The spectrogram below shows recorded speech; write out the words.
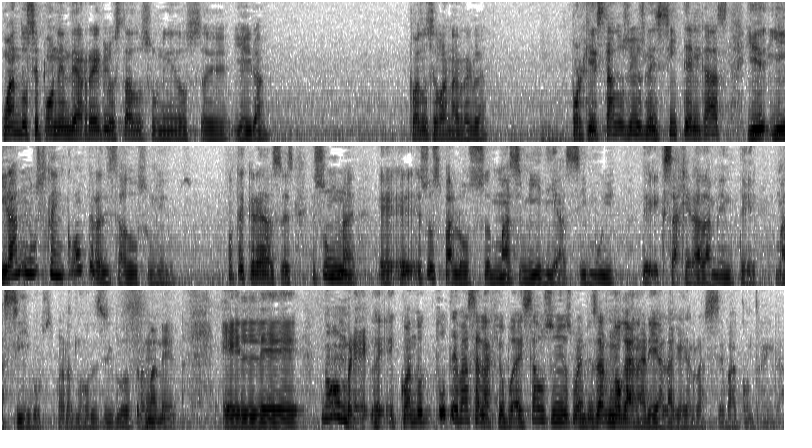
¿Cuándo se ponen de arreglo Estados Unidos eh, y Irán? ¿Cuándo se van a arreglar? Porque Estados Unidos necesita el gas y, y Irán no está en contra de Estados Unidos. No te creas, es, es una, eh, eh, eso es para los más medias y muy de- exageradamente masivos, para no decirlo de otra manera. El, eh, no, hombre, eh, cuando tú te vas a la geopolítica, Estados Unidos, para empezar, no ganaría la guerra si se va contra Irán.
